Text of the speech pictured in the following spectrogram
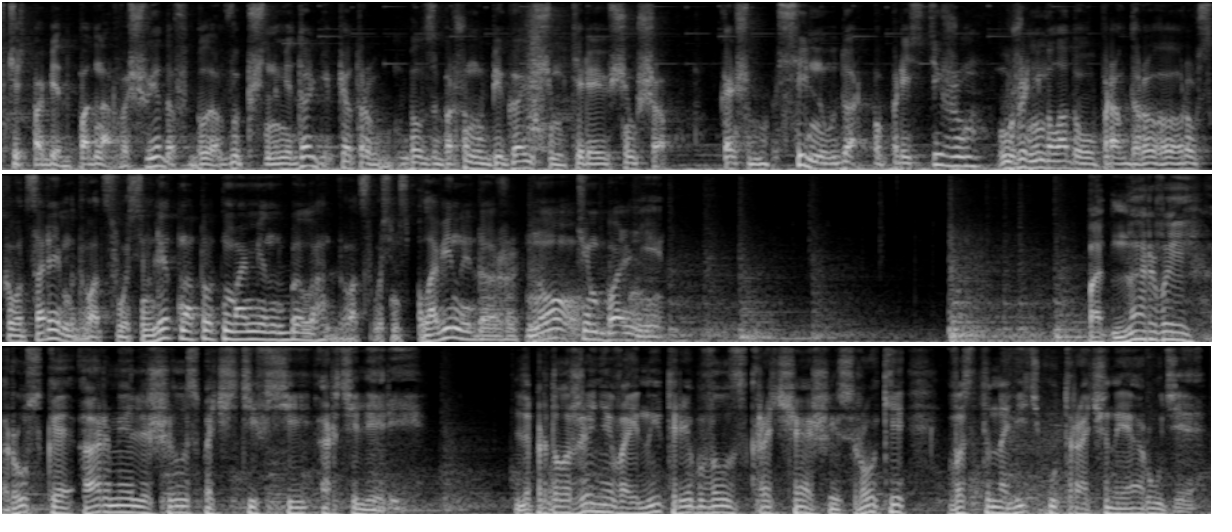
В честь победы под Нарвой шведов была выпущена медаль, где Петр был изображен убегающим теряющим шапку. Конечно, сильный удар по престижу. Уже не молодого, правда, русского царя, ему 28 лет на тот момент было, 28 с половиной даже, но тем больнее. Под Нарвой русская армия лишилась почти всей артиллерии. Для продолжения войны требовалось в кратчайшие сроки восстановить утраченные орудия –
